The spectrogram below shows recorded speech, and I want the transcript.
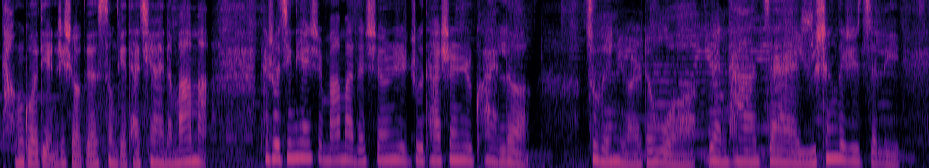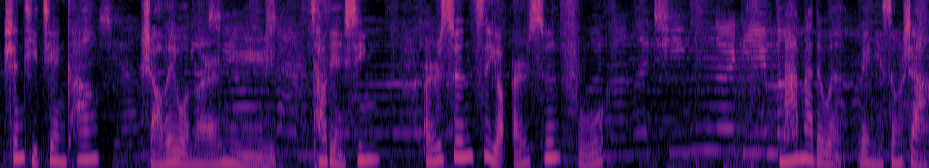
糖果点这首歌送给她亲爱的妈妈。她说今天是妈妈的生日，祝她生日快乐。作为女儿的我，愿她在余生的日子里身体健康，少为我们儿女操点心，儿孙自有儿孙福。妈妈的吻为你送上。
